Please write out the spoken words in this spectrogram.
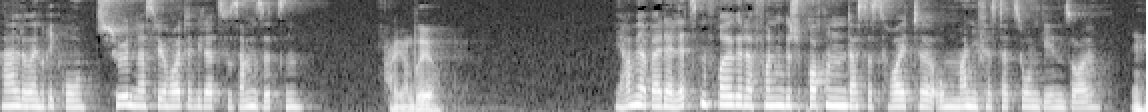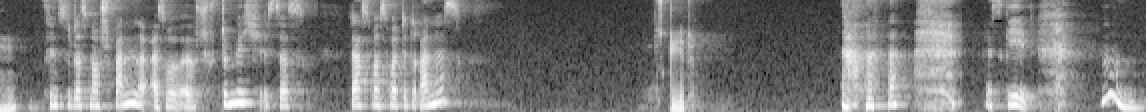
Hallo Enrico, schön, dass wir heute wieder zusammensitzen. Hi Andrea. Wir haben ja bei der letzten Folge davon gesprochen, dass es heute um Manifestation gehen soll. Mhm. Findest du das noch spannend? Also äh, stimmig? Ist das das, was heute dran ist? Es geht. es geht. Hm.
